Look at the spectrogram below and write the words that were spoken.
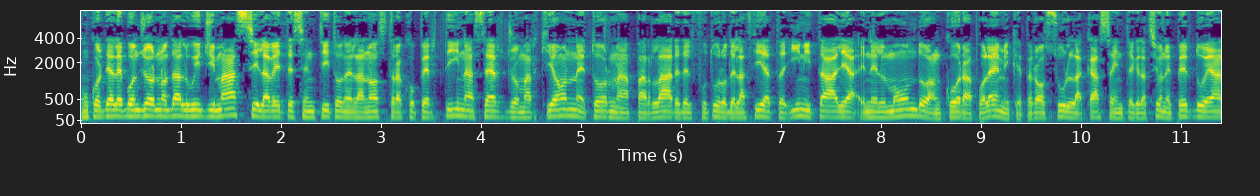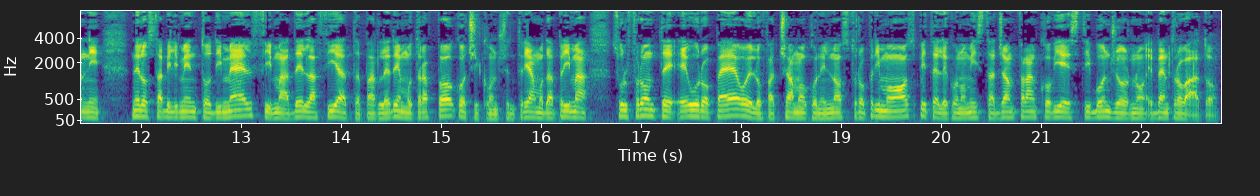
Un cordiale buongiorno da Luigi Massi, l'avete sentito nella nostra copertina, Sergio Marchionne torna a parlare del futuro della Fiat in Italia e nel mondo, ancora polemiche però sulla cassa integrazione per due anni nello stabilimento di Melfi, ma della Fiat parleremo tra poco, ci concentriamo da prima sul fronte europeo e lo facciamo con il nostro primo ospite, l'economista Gianfranco Viesti, buongiorno e ben trovato.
